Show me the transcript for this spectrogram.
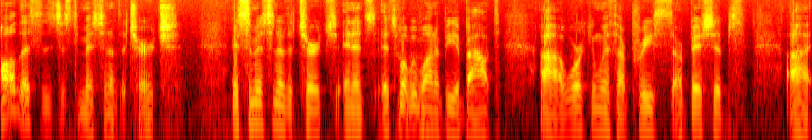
All this is just a mission of the church. It's the mission of the church, and it's it's what we want to be about. Uh, working with our priests, our bishops, uh,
